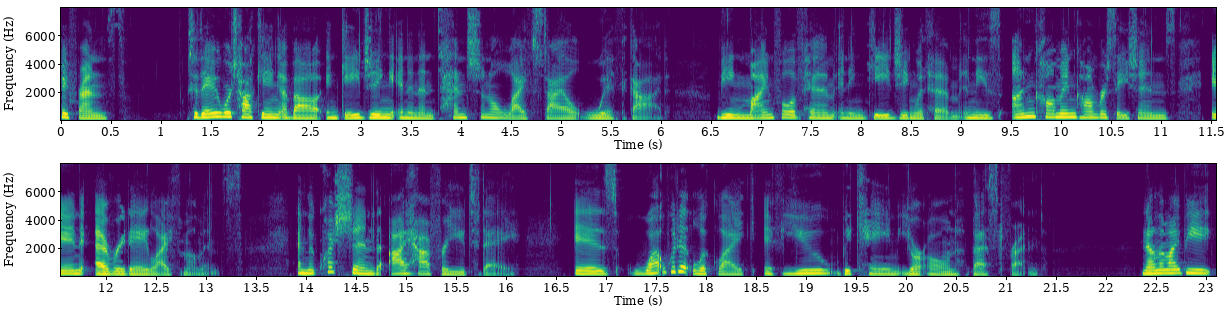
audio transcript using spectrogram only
Hey, friends. Today we're talking about engaging in an intentional lifestyle with God, being mindful of Him and engaging with Him in these uncommon conversations in everyday life moments. And the question that I have for you today is what would it look like if you became your own best friend? Now, that might be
